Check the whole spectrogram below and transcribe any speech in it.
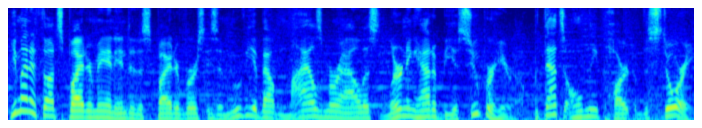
You might have thought Spider Man Into the Spider Verse is a movie about Miles Morales learning how to be a superhero, but that's only part of the story.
